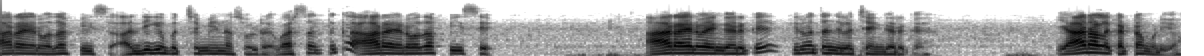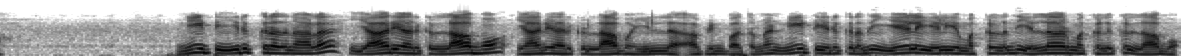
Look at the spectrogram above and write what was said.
ஆறாயிரம் ரூபா தான் ஃபீஸ் அதிகபட்சமே நான் சொல்கிறேன் வருஷத்துக்கு ஆறாயிரம் ரூபா தான் ஃபீஸே ஆறாயிரம் எங்கே இருக்குது இருபத்தஞ்சு லட்சம் எங்கே இருக்குது யாரால் கட்ட முடியும்? நீட் இருக்கிறதுனால யார் யாருக்கு லாபம் யார் யாருக்கு லாபம் இல்லை அப்படின்னு பார்த்தோம்னா நீட் இருக்கிறது ஏழை எளிய மக்கள்லேருந்து எல்லார் மக்களுக்கும் லாபம்.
